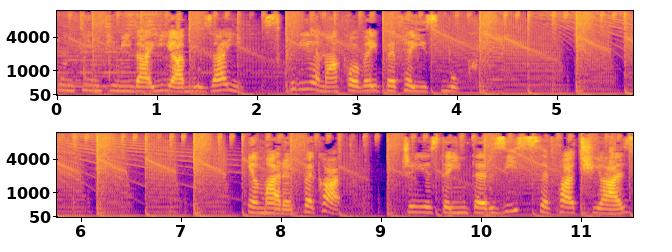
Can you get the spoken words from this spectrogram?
sunt intimidați abuzați, scrie Macovei pe Facebook. E mare pecat. Ce este interzis se face azi,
